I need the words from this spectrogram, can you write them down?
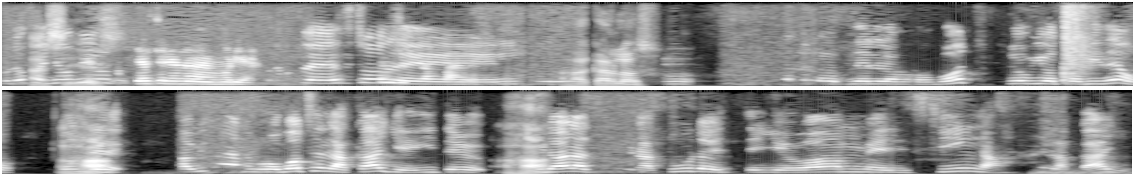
Profe, yo Así vi es. otro- Ya sería una memoria. profe, eso de, Ajá, Carlos. de los robots, yo vi otro video Ajá. donde había robots en la calle y te Ajá. miraban la temperatura y te llevaban medicina en la calle.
